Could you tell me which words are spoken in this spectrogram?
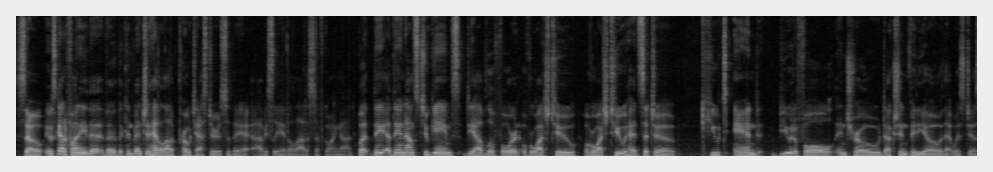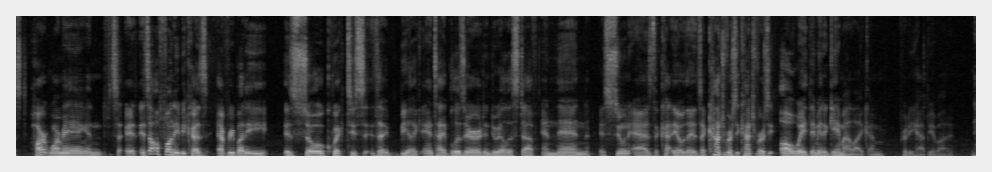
So it was kind of funny. The, the the convention had a lot of protesters, so they had, obviously had a lot of stuff going on. But they they announced two games: Diablo Four and Overwatch Two. Overwatch Two had such a cute and beautiful introduction video that was just heartwarming, and it, it's all funny because everybody is so quick to, to be like anti Blizzard and do all this stuff, and then as soon as the you know there's a controversy, controversy. Oh wait, they made a game I like. I'm pretty happy about it.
